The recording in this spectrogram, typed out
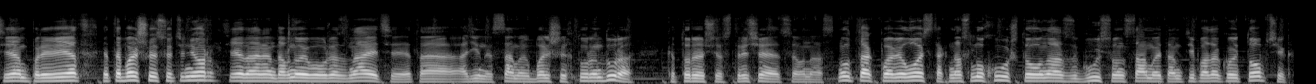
Всем привет! Это Большой Сутенер. Все, наверное, давно его уже знаете. Это один из самых больших тур-эндуро, которые вообще встречаются у нас. Ну, так повелось, так на слуху, что у нас гусь, он самый там типа такой топчик.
